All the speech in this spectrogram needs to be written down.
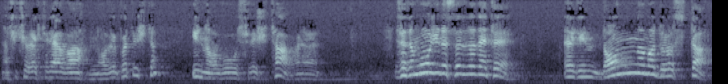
Значи човек трябва нови пътища и ново освещаване за да може да създадете един дом на мъдростта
